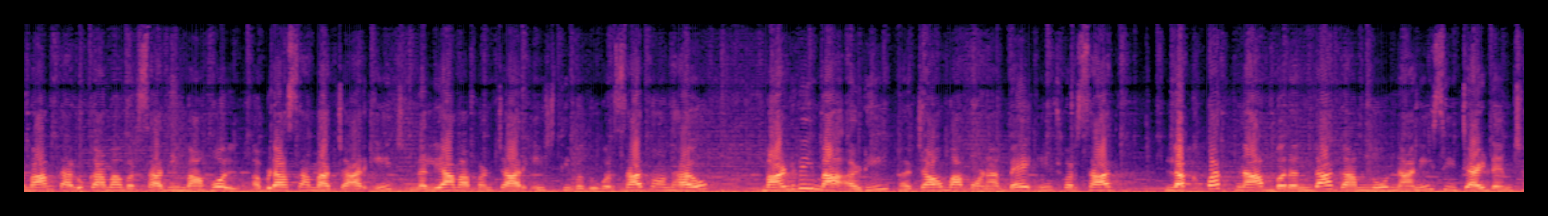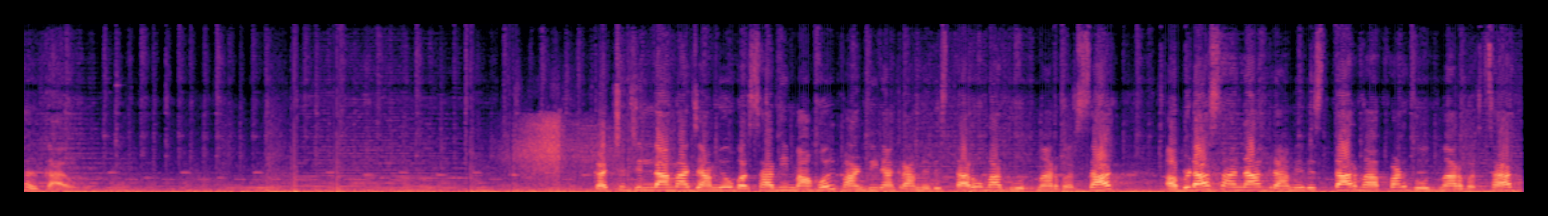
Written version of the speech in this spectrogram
તમામ તાલુકામાં વરસાદી માહોલ અબડાસામાં ચાર ઇંચ, નલિયામાં પણ ચાર ઇંચથી વધુ વરસાદ નોંધાયો. માંડવીમાં અઢી, ભચાઉમાં પોણા બે ઇંચ વરસાદ. લખપતના બરંદા ગામનો નાની સિંચાઈ ડેમ છલકાયો. કચ્છ જિલ્લામાં જામ્યો વરસાદી માહોલ. માંડવીના ગ્રામ્ય વિસ્તારોમાં ધોધમાર વરસાદ. અબડાસાના ગ્રામ્ય વિસ્તારમાં પણ ધોધમાર વરસાદ.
